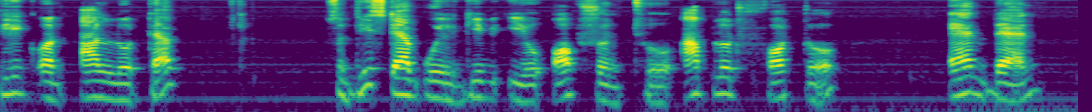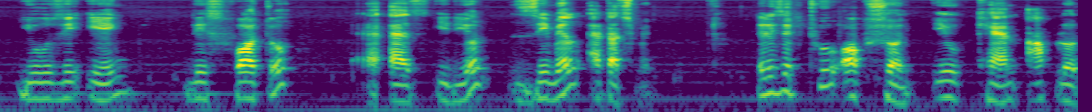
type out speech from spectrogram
Click on upload tab so this tab will give you option to upload photo and then using this photo as in your gmail attachment. There is a two option. You can upload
